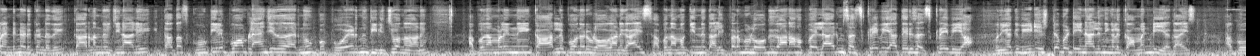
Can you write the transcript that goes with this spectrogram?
റെന്റിന് എടുക്കേണ്ടത്. കാരണം എന്താ വെച്ച് കഴിഞ്ഞാൽ ഇത്താത്ത സ്കൂട്ടിയിൽ പോകാൻ പ്ലാൻ ചെയ്തതായിരുന്നു. ഇപ്പോൾ പോയടുന്ന് തിരിച്ചു വന്നതാണ്. അപ്പോൾ നമ്മൾ ഇന്ന് കാറിൽ പോകുന്ന ഒരു വ്ളോഗാണ് ഗായ്സ് അപ്പോൾ നമുക്ക് ഇന്ന് തളിപ്പറമ്പ് വ്ളോഗ് കാണാം. അപ്പോൾ എല്ലാവരും സബ്സ്ക്രൈബ് ചെയ്യാത്തവർ സബ്സ്ക്രൈബ് ചെയ്യുക. അപ്പോൾ നിങ്ങൾക്ക് വീഡിയോ ഇഷ്ടപ്പെട്ട് കഴിഞ്ഞാൽ നിങ്ങൾ കമന്റ് ചെയ്യുക ഗായ്സ് അപ്പോൾ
